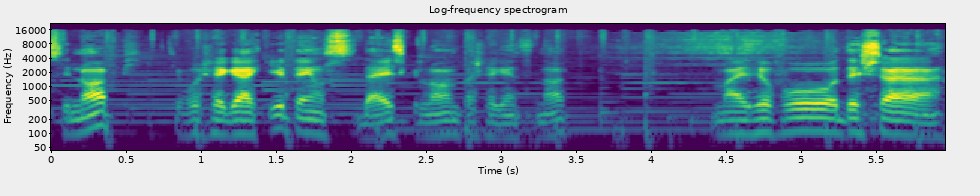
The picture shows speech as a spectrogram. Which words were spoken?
Sinop. Eu vou chegar aqui, tem uns 10 quilômetros para chegar em Sinop. Mas eu vou deixar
